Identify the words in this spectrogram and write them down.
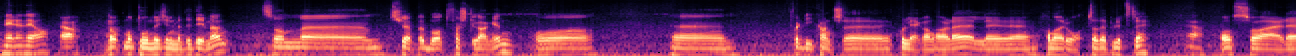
mer enn det òg? Ja. det er Opp mot 200 km i timen. Som uh, kjøper båt første gangen. Og uh, fordi kanskje kollegaen har det, eller han har råd til det plutselig. Ja. Og så er det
